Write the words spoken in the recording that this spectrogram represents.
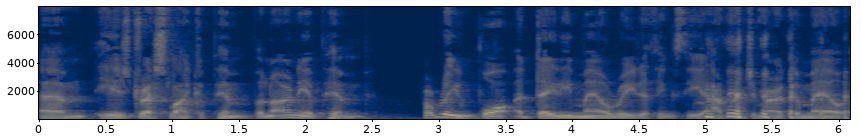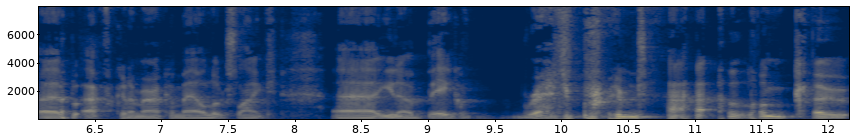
Um, he is dressed like a pimp, but not only a pimp, probably what a Daily Mail reader thinks the average American male, uh, African American male looks like. Uh, you know, big red brimmed hat, a long coat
